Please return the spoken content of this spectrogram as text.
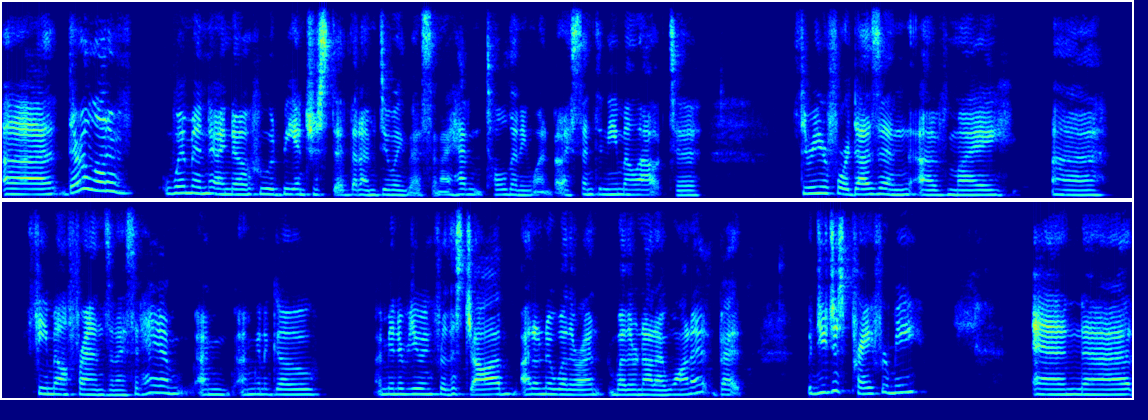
uh, there are a lot of women I know who would be interested that I'm doing this, and I hadn't told anyone, but I sent an email out to three or four dozen of my uh, female friends and I said, "Hey, I'm I'm I'm going to go I'm interviewing for this job. I don't know whether I whether or not I want it, but would you just pray for me?" And uh,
